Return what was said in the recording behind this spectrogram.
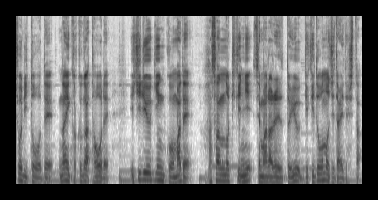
処理等で内閣が倒れ一流銀行まで破産の危機に迫られるという激動の時代でした、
